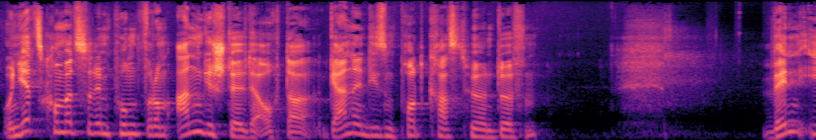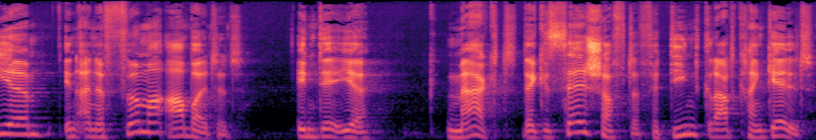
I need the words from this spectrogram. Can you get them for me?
Und jetzt kommen wir zu dem Punkt, warum Angestellte auch da gerne diesen Podcast hören dürfen. Wenn ihr in einer Firma arbeitet, in der ihr merkt, der Gesellschafter verdient gerade kein Geld,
